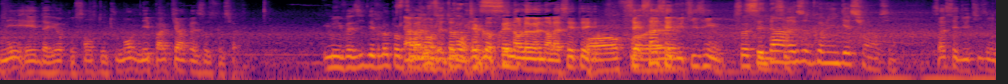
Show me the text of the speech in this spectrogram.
n'est, et d'ailleurs au sens de tout le monde, n'est pas qu'un réseau social. Mais vas-y, développe. Ah bah non, justement, je développerai dans, le, dans la CT. Oh, C'est- ça, c'est du teasing. Ça, C'est un réseau de communication aussi. Ça, c'est du teasing.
